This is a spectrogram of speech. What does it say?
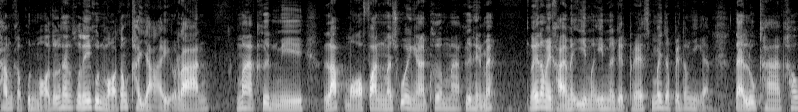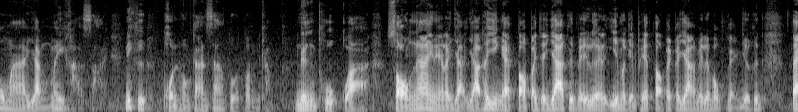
ทำกับคุณหมอจนกระทั่งตอนนี้คุณหมอต้องขยายร้านมากขึ้นมีรับหมอฟันมาช่วยงานเพิ่มมากขึ้นเห็นไหมไม่ต้องไปขายมา e- มา e-marketplace ไม่จำเป็นต้องยิง ad แต่ลูกค้าเข้ามาอย่างไม่ขาดสาย นี่คือผลของการสร้างตัวตนครับ หนึ่งถูกกว่า 2 ง่ายในระยะยาว ถ้ายิง ad ต่อไปจะยากขึ้นไปเรื่อย e-marketplace ต่อไปก็ยากไปเรื่อยเพราะคู่แข่งเยอะขึ้น แต่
